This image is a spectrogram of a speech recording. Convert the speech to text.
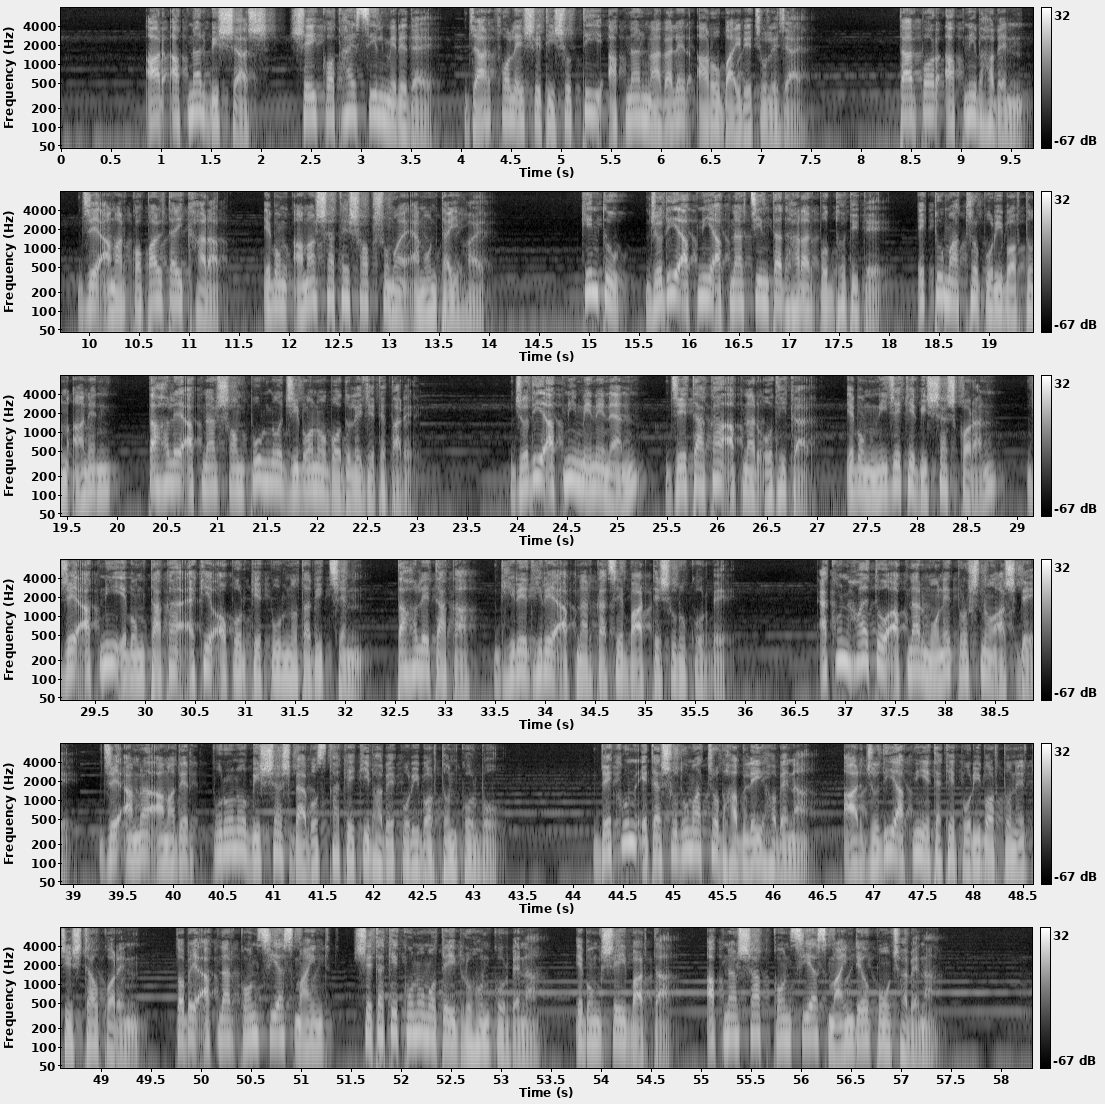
আর আপনার বিশ্বাস সেই কথায় সিল মেরে দেয়, যার ফলে সেটি সত্যিই আপনার নাগালের আরও বাইরে চলে যায়। তারপর আপনি ভাবেন যে আমার কপালটাই খারাপ এবং আমার সাথে সব সময় এমনটাই হয়। কিন্তু, যদি আপনি আপনার চিন্তাধারার পদ্ধতিতে একটু মাত্র পরিবর্তন আনেন, তাহলে আপনার সম্পূর্ণ জীবনও বদলে যেতে পারে। যদি আপনি মেনে নেন যে টাকা আপনার অধিকার এবং নিজেকে বিশ্বাস করান যে আপনি এবং টাকা একে অপরকে পূর্ণতা দিচ্ছেন, তাহলে টাকা ধীরে ধীরে আপনার কাছে বাড়তে শুরু করবে। এখন হয়তো আপনার মনে প্রশ্ন আসবে যে আমরা আমাদের পুরনো বিশ্বাস ব্যবস্থাকে কীভাবে পরিবর্তন করব। দেখুন, এটা শুধুমাত্র ভাবলেই হবে না। আর যদি আপনি এটাকে পরিবর্তনের চেষ্টাও করেন, তবে আপনার কনসিয়াস মাইন্ড সেটাকে কোনো মতেই গ্রহণ করবে না, এবং সেই বার্তা আপনার সাব কনসিয়াস মাইন্ডেও পৌঁছাবে না।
